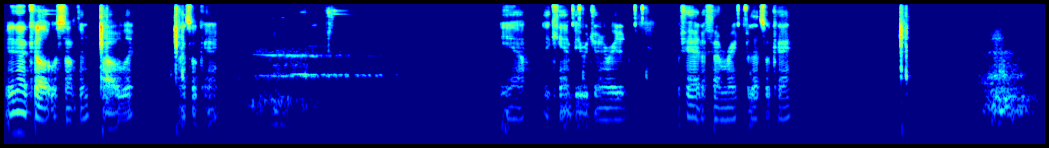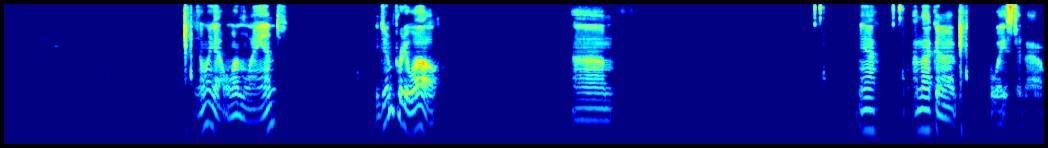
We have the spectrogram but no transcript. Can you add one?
He's gonna kill it with something, probably. That's okay. Yeah, it can't be regenerated. Wish I had ephemerate, but that's okay. He's only got one land? He's doing pretty well. Um, yeah, I'm not gonna waste it now.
